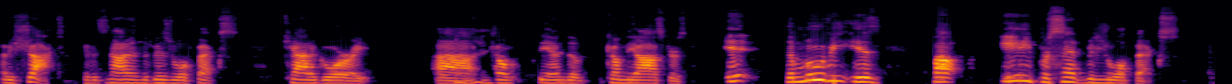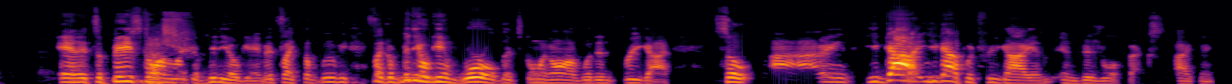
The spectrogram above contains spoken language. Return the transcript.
I'd be shocked if it's not in the visual effects category. Uh, Oh, come the end of come the Oscars. It the movie is about eighty percent visual effects, and it's a, based on like a video game. It's like the movie. It's like a video game world that's going on within Free Guy. So I mean, you got you got to put Free Guy in in visual effects. I think.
